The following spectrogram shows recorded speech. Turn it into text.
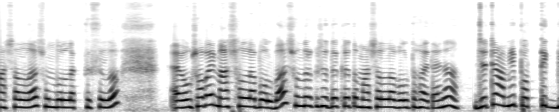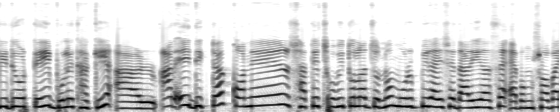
মাসাল্লাহ সুন্দর লাগতেছিল। এবং সবাই মাসাল্লাহ বলবা। সুন্দর কিছু দেখলে তো মাসাল্লাহ বলতে হয় তাই না? যেটা আমি প্রত্যেক ভিডিওতেই বলে থাকি। আর আর এই দিকটা কনের সাথে ছবি তোলার জন্য মুরব্বীরা এসে দাঁড়িয়ে আছে এবং সবাই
